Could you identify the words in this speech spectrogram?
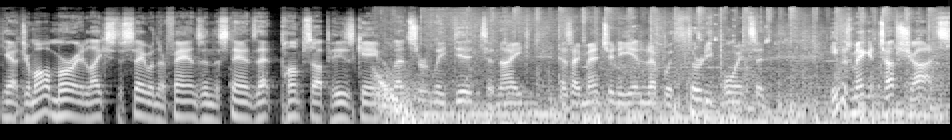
Yeah, Jamal Murray likes to say when there are fans in the stands, that pumps up his game. Well, that certainly did tonight. As I mentioned, he ended up with 30 points, and he was making tough shots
